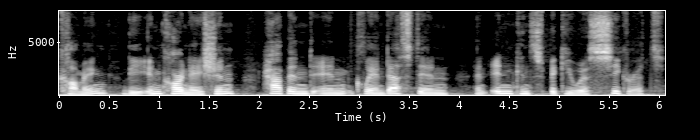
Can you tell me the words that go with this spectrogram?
coming, the incarnation, happened in clandestine and inconspicuous secret,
